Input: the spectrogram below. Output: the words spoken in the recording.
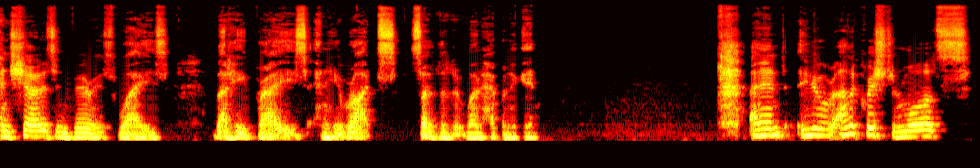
and shows in various ways, but he prays and he writes so that it won't happen again. And your other question was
